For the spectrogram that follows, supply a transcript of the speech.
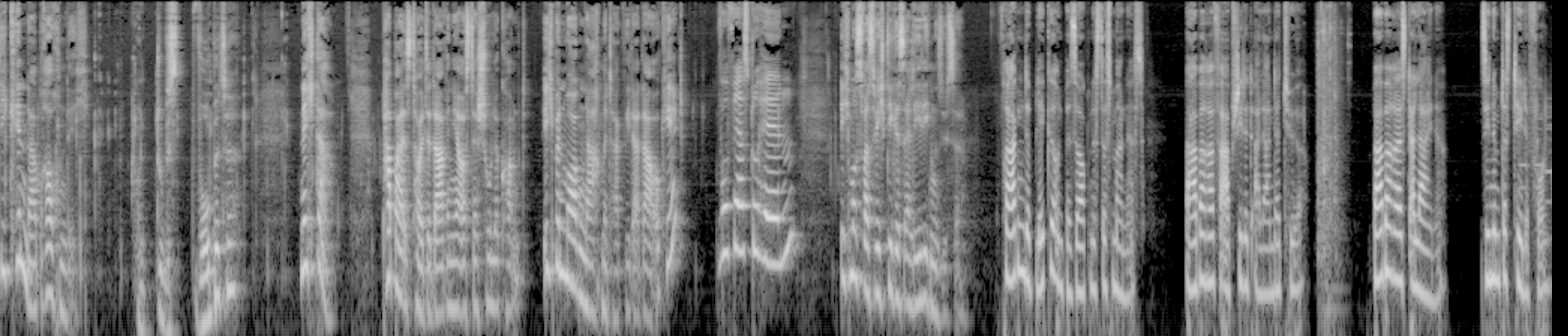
Die Kinder brauchen dich. Und du bist wo bitte? Nicht da. Papa ist heute da, wenn ihr aus der Schule kommt. Ich bin morgen Nachmittag wieder da, okay? Wo fährst du hin? Ich muss was Wichtiges erledigen, Süße. Fragende Blicke und Besorgnis des Mannes. Barbara verabschiedet alle an der Tür. Barbara ist alleine. Sie nimmt das Telefon.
